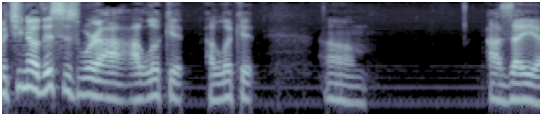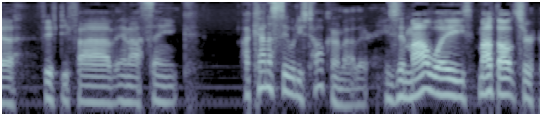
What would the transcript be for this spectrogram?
But you know, this is where I, I look at I look at um, Isaiah 55, and I think I kind of see what he's talking about there. He said, "My ways, my thoughts are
